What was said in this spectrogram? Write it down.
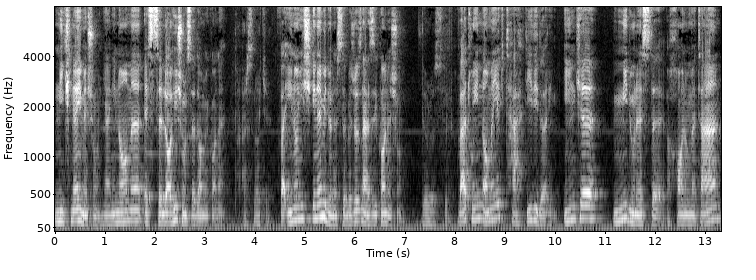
نیکنیمشون یعنی نام اصطلاحیشون صدا می‌کنه. ترسناکه. و اینو هیچکی نمی‌دونسته به جز نزدیکانشون. درسته. و تو این نامه یک تهدیدی داریم. اینکه می‌دونسته خانم تن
